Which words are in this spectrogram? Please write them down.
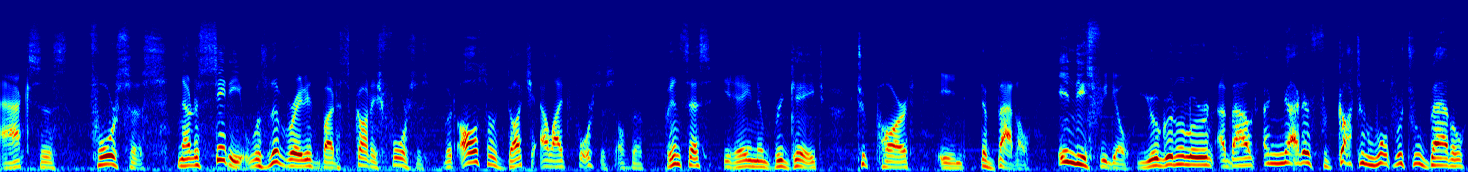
Axis forces. Now the city was liberated by the Scottish forces, but also Dutch Allied forces of the Princess Irene Brigade took part in the battle. In this video, you're gonna learn about another forgotten World War II battle,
